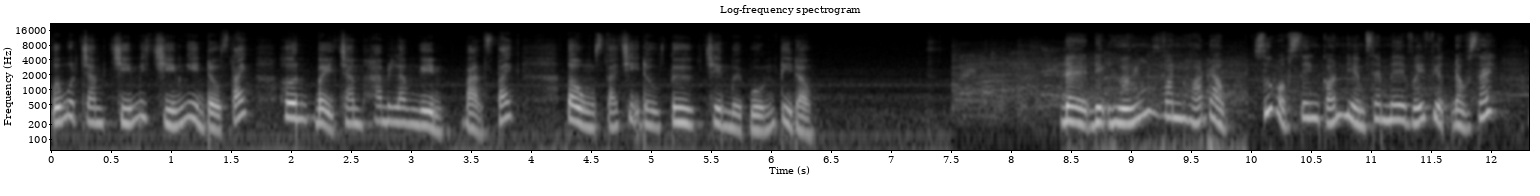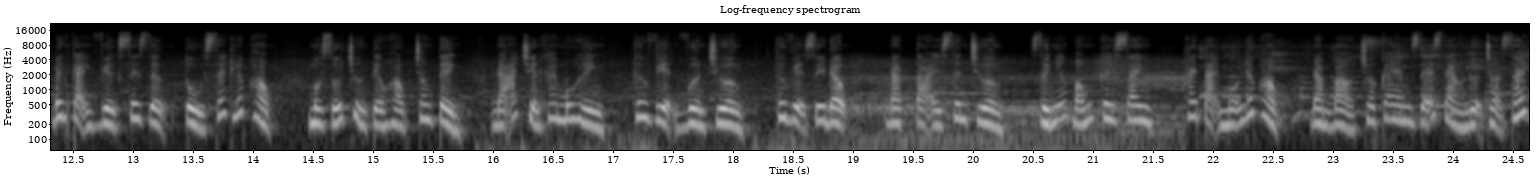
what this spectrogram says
với 199.000 đầu sách, hơn 725.000 bản sách, tổng giá trị đầu tư trên 14 tỷ đồng. Để định hướng văn hóa đọc, giúp học sinh có niềm say mê với việc đọc sách, bên cạnh việc xây dựng tủ sách lớp học, một số trường tiểu học trong tỉnh đã triển khai mô hình thư viện vườn trường, thư viện di động đặt tại sân trường dưới những bóng cây xanh hay tại mỗi lớp học đảm bảo cho các em dễ dàng lựa chọn sách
